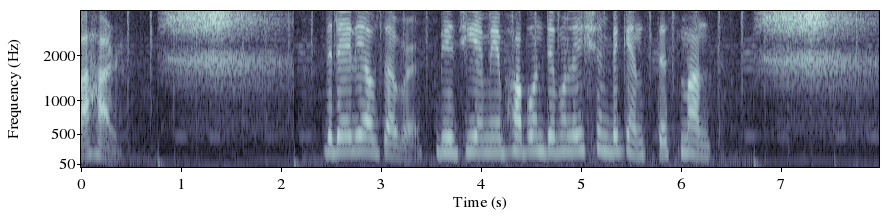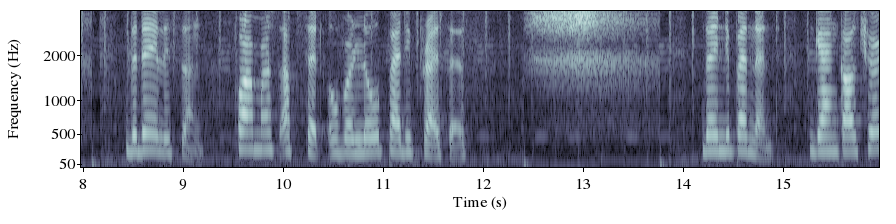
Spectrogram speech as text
পাহাড়। দ্য ডেইলি অবজারভার বিজিএম ভবন demolition begins this month the daily sun farmers upset over low paddy prices the independent gang culture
